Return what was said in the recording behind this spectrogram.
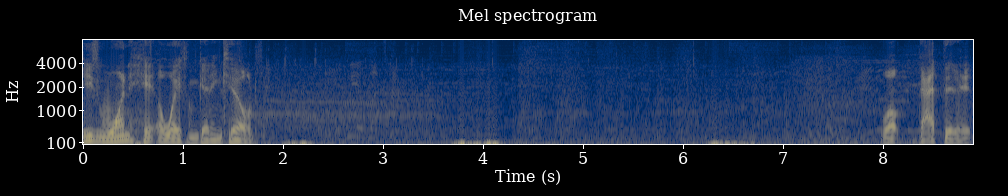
He's one hit away from getting killed. Well, that did it.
